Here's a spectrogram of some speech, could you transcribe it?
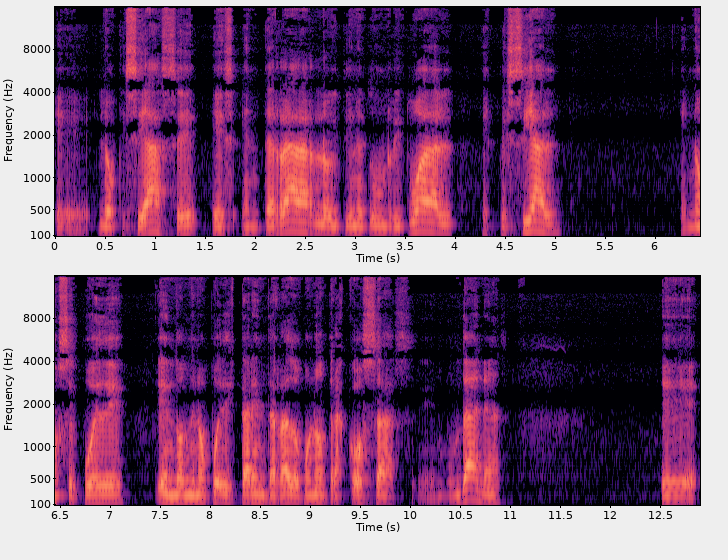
Eh, lo que se hace es enterrarlo y tiene todo un ritual especial. no se puede en donde no puede estar enterrado con otras cosas eh, mundanas. Eh,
